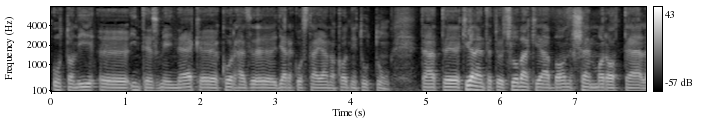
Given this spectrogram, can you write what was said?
ottani ö, intézménynek, ö, kórház ö, gyerekosztályának adni tudtunk. Tehát ö, kijelenthető, hogy Szlovákiában sem maradt el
